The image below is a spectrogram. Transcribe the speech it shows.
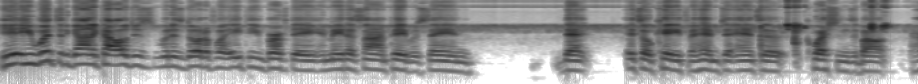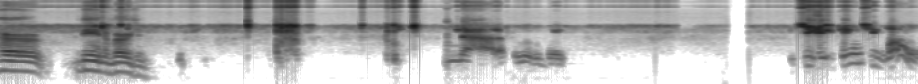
He he went to the gynecologist with his daughter for her 18th birthday and made her sign papers saying that it's okay for him to answer questions about her being a virgin. Nah, that's a little bit. She 18, She's grown.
